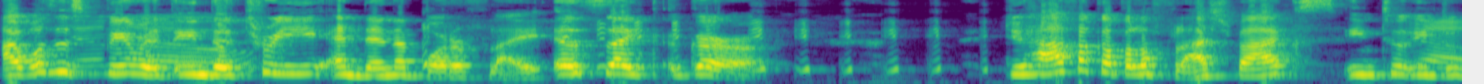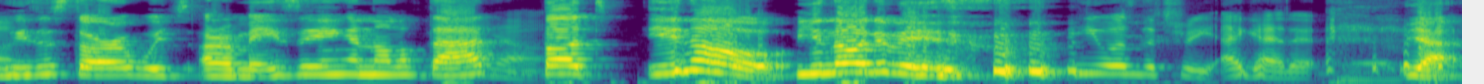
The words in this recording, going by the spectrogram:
I was a spirit in the tree and then a butterfly. It's like, a girl, you have a couple of flashbacks into into his story, which are amazing and all of that. Yeah. But you know, you know what I mean. he was the tree. I get it. yeah.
